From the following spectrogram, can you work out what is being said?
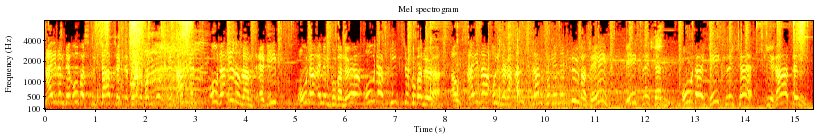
einem der obersten Staatssekretäre von Großbritannien oder Irland ergibt oder einem Gouverneur oder Vizegouverneur auf einer unserer Anpflanzungen in Übersee, jeglichen oder jegliche Piraten,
